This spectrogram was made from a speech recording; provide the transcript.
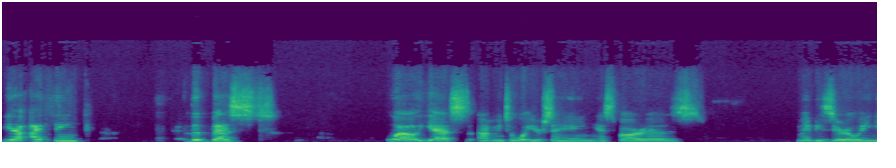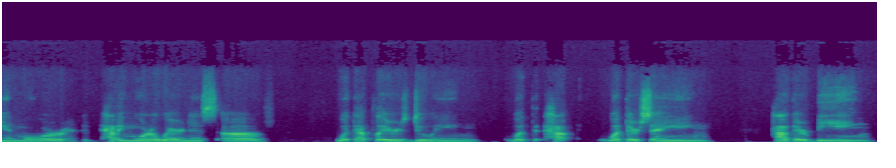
Yeah i think the best well yes i mean to what you're saying as far as maybe zeroing in more having more awareness of what that player is doing, what how what they're saying, how they're being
